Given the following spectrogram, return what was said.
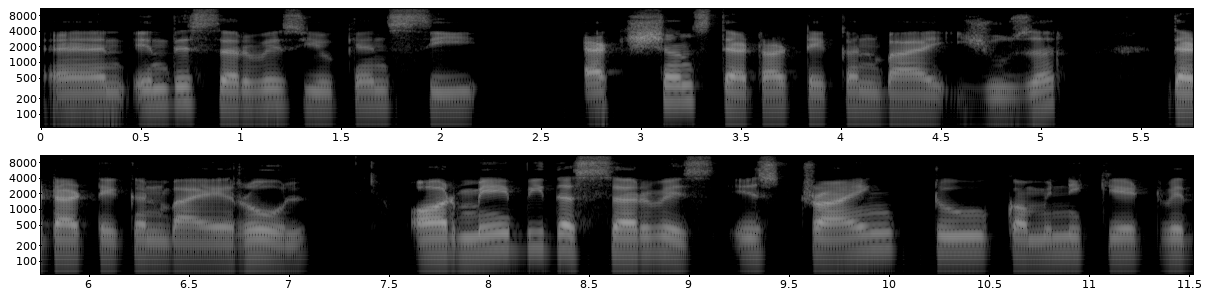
and in this service you can see actions that are taken by user that are taken by role or maybe the service is trying to communicate with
